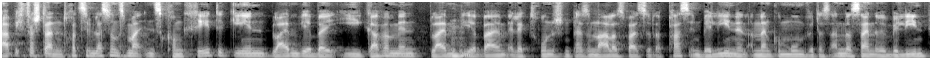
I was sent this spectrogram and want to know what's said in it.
Habe ich verstanden. Trotzdem lass uns mal ins Konkrete gehen. Bleiben wir bei E-Government, bleiben mhm. wir beim elektronischen Personalausweis oder Pass. In Berlin, in anderen Kommunen wird das anders sein, aber in Berlin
